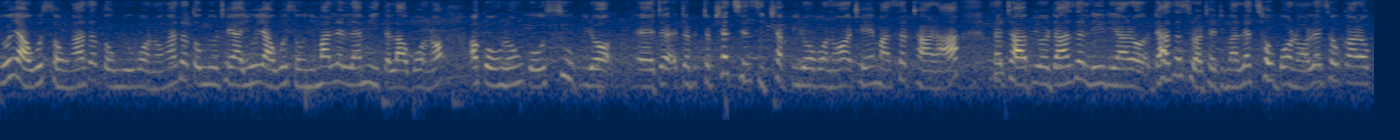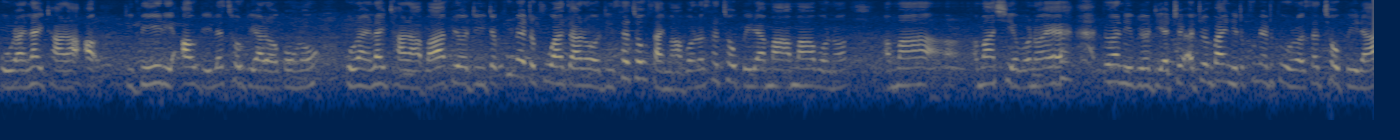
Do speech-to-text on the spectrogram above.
ရိုးရာဝတ်စုံ53မျိုးပေါ့နော်53မျိုးထဲကရိုးရာဝတ်စုံညီမလက်လန်းမီတလောက်ပေါ့နော်အကုန်လုံးကိုစုပြီးတော့အဲတစ်ဖြတ်ချင်းစီဖြတ်ပြီးတော့ပေါ့နော်အထဲမှာဆက်ထားတာဆက်ထားပြီးတော့ဓာတ်ဆက်လေးတွေကတော့ဓာတ်ဆက်ဆိုတာထက်ဒီမှာလက်ချုပ်ပေါ့နော်လက်ချုပ်ကတော့ကိုယ်တိုင်လိုက်ထားတာအောက်ဒီဘေးတွေအောက်တွေလက်ချုပ်တွေကတော့အကုန်လုံးကိုယ်တိုင်လိုက်ထားတာပါပြီးတော့ဒီတစ်ခုနဲ့တစ်ခုကကြတော့ဒီဆက်ချုပ်ဆိုင်မှာပေါ့နော်ဆက်ချုပ်ပေးတဲ့အမအမပေါ့နော်အမအမရှိရပေါ့နော်အဲသူကနေပြီးတော့ဒီအတွင်အတွင်ပိုင်းတွေတစ်ခုနဲ့တစ်ခုကိုတော့ဆက်ချုပ်ပေးတာ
